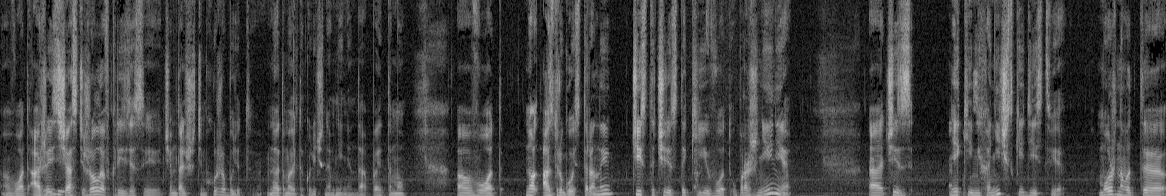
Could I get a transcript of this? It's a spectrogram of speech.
Вот. А жизнь сейчас тяжелая в кризис, и чем дальше, тем хуже будет. Ну, это мое такое личное мнение, да. Поэтому, э, вот. Но, а с другой стороны, чисто через такие вот упражнения, э, через некие механические действия, можно вот э,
